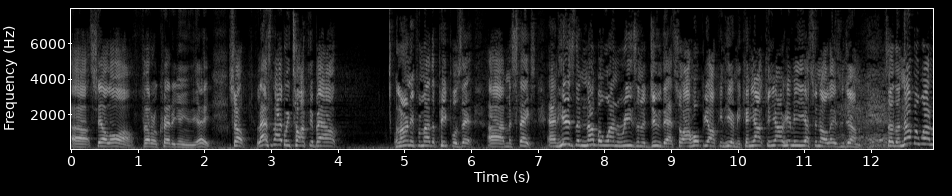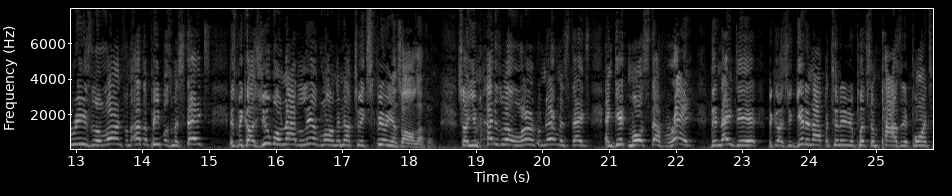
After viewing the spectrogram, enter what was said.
uh, Shell Oil, Federal Credit Union. Hey. So last night we talked about learning from other people's uh, mistakes. And here's the number one reason to do that. So I hope y'all can hear me. Can y'all can y'all hear me? Yes or no, ladies and gentlemen. So the number one reason to learn from other people's mistakes is because you will not live long enough to experience all of them. So you might as well learn from their mistakes and get more stuff right than they did because you get an opportunity to put some positive points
